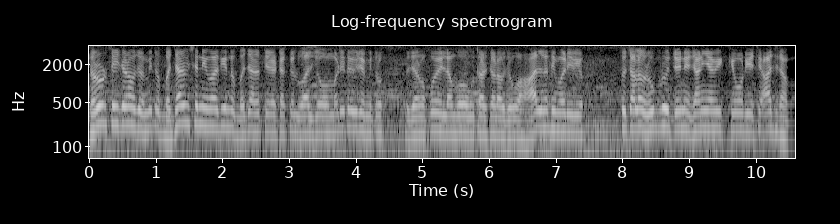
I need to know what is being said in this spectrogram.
જરૂરથી જણાવજો. મિત્રો, બજાર વિશેની વાત કરીએ તો બજાર અત્યારે ટકેલું હાલ જોવા મળી રહ્યું છે મિત્રો. બજારમાં કોઈ લાંબો ઉતાર ચઢાવ જોવો હાલ નથી મળી રહ્યો. તો ચાલો રૂબરૂ જઈને જાણી આવી કેવો રહીએ છે આજના ભાવ.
